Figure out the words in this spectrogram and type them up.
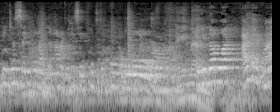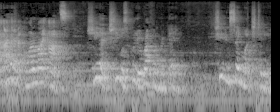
didn't just say put on the armor, he said put the whole armor. Amen. And you know what? I had my, I had one of my aunts, she had, she was pretty rough in her day. She didn't say much to you.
